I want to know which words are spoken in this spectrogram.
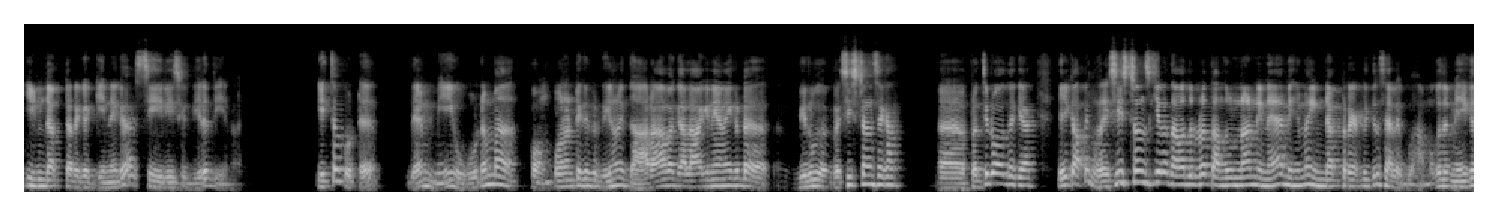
ඉන්ඩක්ටර් එක කියන එක සීරීස් විදිහට තියෙනවා. එතකොට දැන් මේ ඕනම කොම්පොනන්ට් එකක තියෙනනේ ධාරාව ගලාගෙන යන එකට විරුද්ධ රෙසිස්ටන්ස් එකක් ප්‍රතිරෝධකයක්. ඒක අපි රෙසිස්ටන්ස් කියලා තවදුරටත් අඳුන්වන්නේ නැහැ මෙහෙම ඉන්ඩක්ටර් එකක් විදිහට සැලකුවා. මොකද මේක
